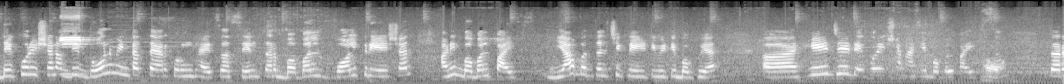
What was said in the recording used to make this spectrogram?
डेकोरेशन अगदी दोन मिनिटात तयार करून घ्यायचं असेल तर बबल वॉल क्रिएशन आणि बबल पाईप याबद्दलची क्रिएटिव्हिटी बघूया हे जे डेकोरेशन आहे बबल. पाईपचं तर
